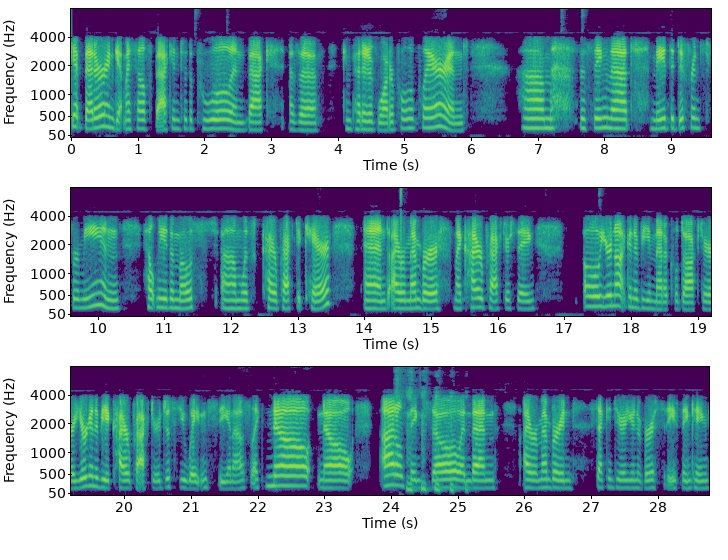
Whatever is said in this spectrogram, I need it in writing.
get better and get myself back into the pool and back as a competitive water polo player and um, the thing that made the difference for me and helped me the most um, was chiropractic care. And I remember my chiropractor saying, Oh, you're not going to be a medical doctor. You're going to be a chiropractor. Just you wait and see. And I was like, No, no, I don't think so. and then I remember in second year university thinking,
